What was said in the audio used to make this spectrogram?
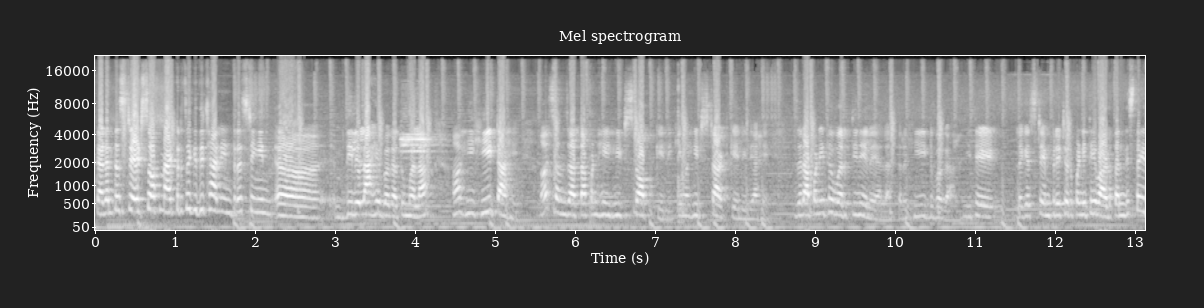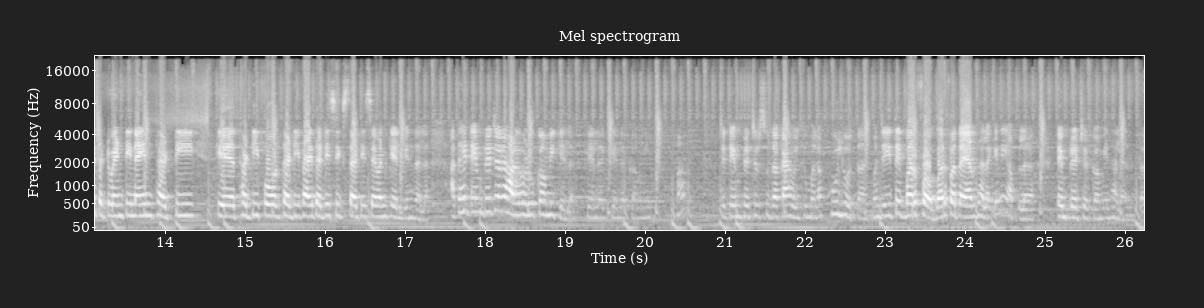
त्यानंतर स्टेट्स ऑफ मॅटरचं किती छान इंटरेस्टिंग दिलेलं आहे बघा तुम्हाला. ही हीट आहे. समजा आता आपण हे हीट स्टॉप केली किंवा हीट स्टार्ट केलेली आहे. जर आपण इथे वरती नेलं याला तर हीट बघा इथे लगेच टेम्परेचर पण इथे वाढताना दिसतं इथे twenty nine thirty K thirty four thirty five thirty six thirty seven kelvin झालं. आता हे टेम्परेचर हळूहळू कमी केलं केलं केलं कमी. हां? ते टेम्परेचर सुद्धा काय होईल तुम्हाला? कूल होतं. म्हणजे इथे बर्फ बर्फ तयार झाला की नाही आपलं टेम्परेचर कमी झाल्यानंतर.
